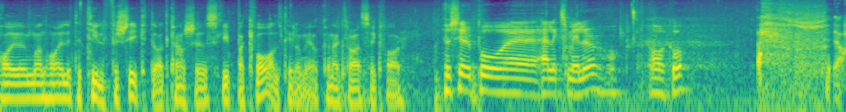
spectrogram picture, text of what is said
har ju, man har ju lite tillförsikt då att kanske slippa kval till och med och kunna klara sig kvar. Hur ser du på eh, Alex Miller och AIK? Ja,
